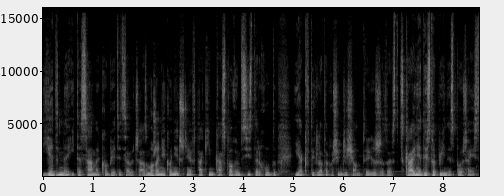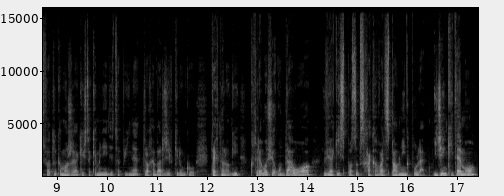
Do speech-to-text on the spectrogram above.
jedne i te same kobiety cały czas. Może niekoniecznie w takim kastowym sisterhood, jak w tych latach 80., że to jest skrajnie dystopijne społeczeństwo, tylko może jakieś takie mniej dystopijne, trochę bardziej w kierunku technologii, któremu się udało w jakiś sposób schakować spawning pool'e. I dzięki temu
